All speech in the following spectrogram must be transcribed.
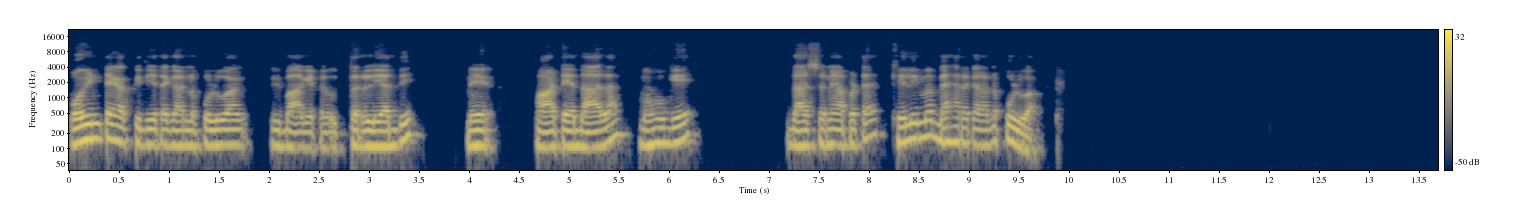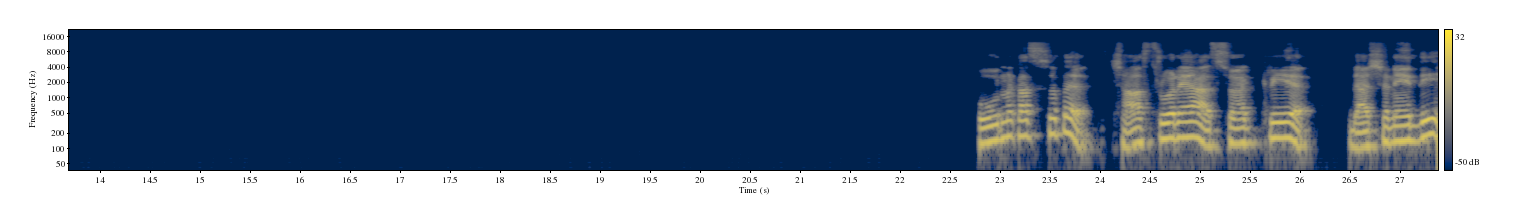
පොයින්ට් එකක් විදියට ගන්න පුළුවන් විභාගයට උත්තර ලියද්දි මේ පාඩය දාලා මොහුගේ දර්ශනය අපට කෙලිම බැහැර කරන්න පුළුවන්. පූර්ණකස්සප ශාස්ත්‍රවරයා ස්වක්‍රීය දර්ශනයේදී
